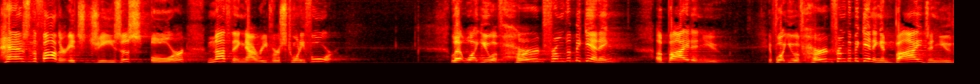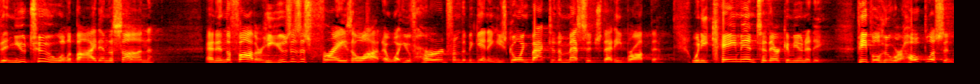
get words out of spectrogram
has the Father. It's Jesus or nothing. Now read verse 24. Let what you have heard from the beginning abide in you. If what you have heard from the beginning abides in you, then you too will abide in the Son and in the Father. He uses this phrase a lot, of what you've heard from the beginning. He's going back to the message that he brought them when he came into their community people who were hopeless and,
